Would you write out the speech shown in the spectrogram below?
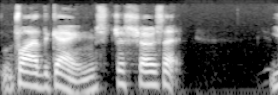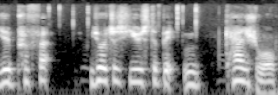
via the games just shows that you prefer, you're just used to be casual.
